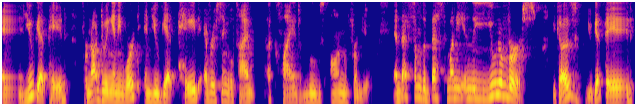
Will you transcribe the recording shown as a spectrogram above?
and you get paid for not doing any work and you get paid every single time a client moves on from you. And that's some of the best money in the universe because you get paid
